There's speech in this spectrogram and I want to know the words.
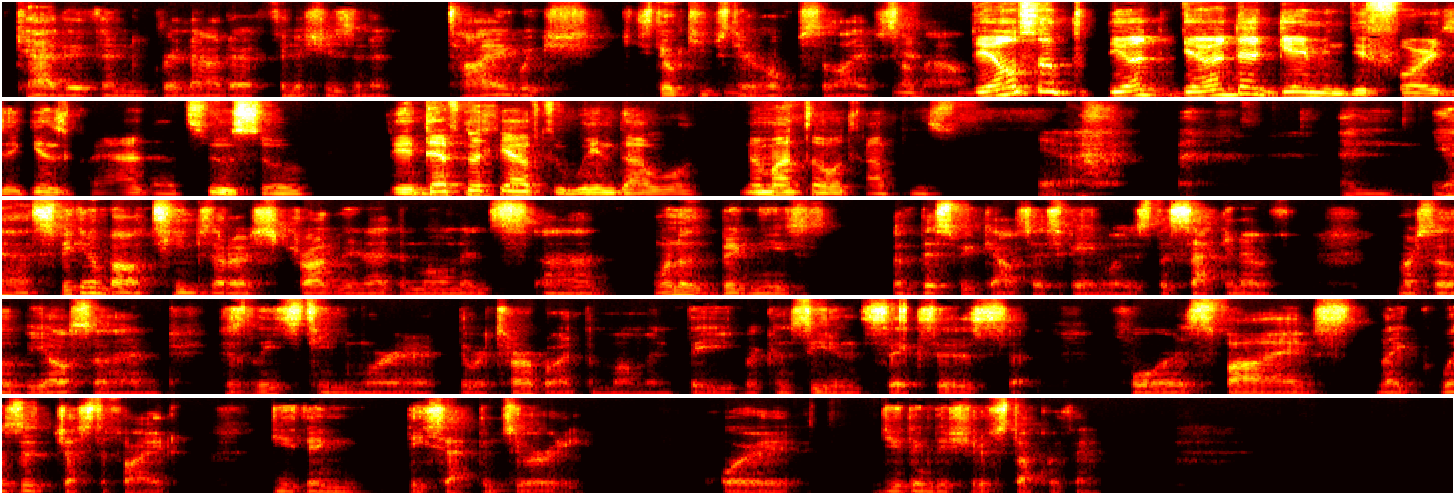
Cadiz and Granada finishes in a tie, which still keeps their hopes alive somehow. They also the, the other game in the four is against Granada too, so they definitely have to win that one no matter what happens. Yeah. And yeah, speaking about teams that are struggling at the moment, uh, one of the big news of this week outside Spain was the sacking of Marcelo Bielsa and his Leeds team were they were terrible at the moment. They were conceding sixes, fours, fives. Like, was it justified? Do you think they sacked him too early, or do you think they should have stuck with him?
